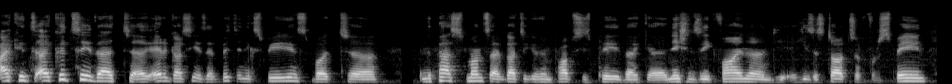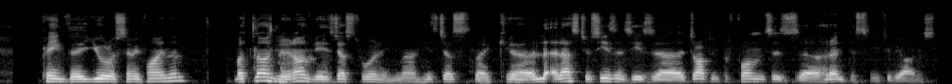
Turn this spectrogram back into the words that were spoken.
I could I could say that Eric Garcia is a bit inexperienced, but in the past months I've got to give him props. He's played like a Nations League final, and he, he's a starter for Spain, playing the Euro semi final. But Lenglet, Lenglet is just worrying, man. He's just like uh, last two seasons, he's uh, dropped in performances uh, horrendously, to be honest.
